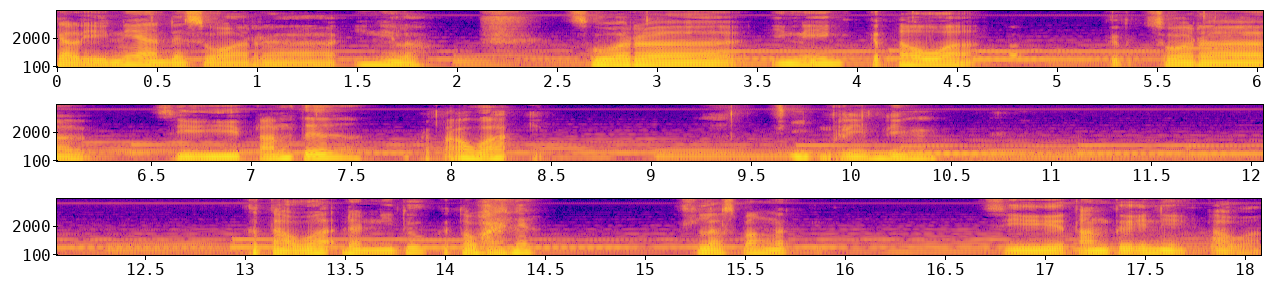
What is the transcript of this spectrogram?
kali ini ada suara ini loh. Suara ini ketawa. Suara si tante ketawa. Sih merinding. Ketawa dan itu ketawanya jelas banget si tante ini ketawa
